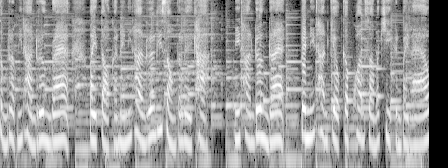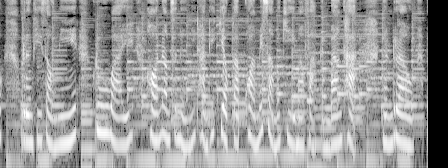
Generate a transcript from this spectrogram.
สำหรับนิทานเรื่องแรก ไปต่อกันในนิทานเรื่องที่สองกันเลยค่ะ นิทานเรื่องแรกเป็นนิทานเกี่ยวกับความสามัคคีกันไปแล้ว เรื่องที่สองนี้ ครูไหวขอนำเสนอนิทานที่เกี่ยวกับความไม่สามัคคีมาฝากกันบ้างค่ะ งั้นเราไป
